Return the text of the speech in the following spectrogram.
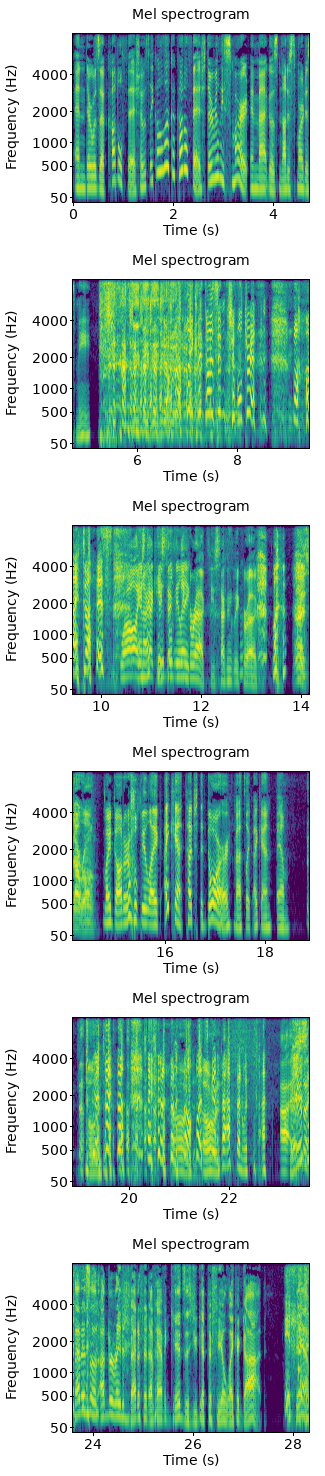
And there was a cuttlefish. I was like, oh, look, a cuttlefish. They're really smart. And Matt goes, not as smart as me. like a dozen children behind us. Well, he's, and our he's kids be technically like, correct. He's technically correct. No, he's not wrong. my daughter will be like, I can't touch the door. Matt's like, I can. Bam. Owned. I don't know Owned. what's going to happen with that. Uh, That is that is an underrated benefit of having kids is you get to feel like a god. Damn,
